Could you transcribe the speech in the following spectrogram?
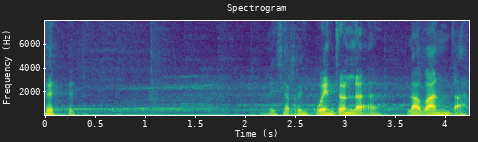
Ahí se reencuentran la, la banda.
